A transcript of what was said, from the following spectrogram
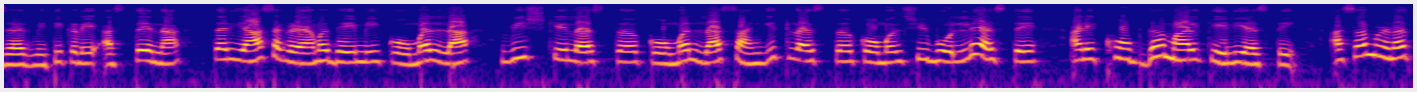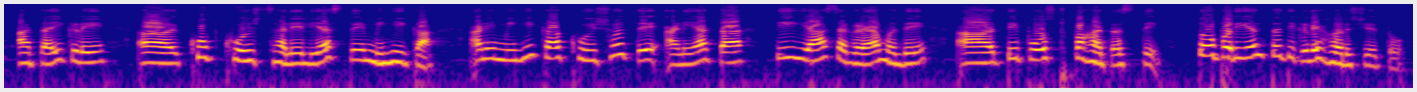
जर मी तिकडे असते ना तर या सगळ्यामध्ये मी कोमलला विश केलं असतं कोमलला सांगितलं असतं कोमलशी बोलले असते आणि खूप धमाल केली असते. असं म्हणत आता इकडे खूप खुश झालेली असते मिहिका. आणि मिहिका खुश होते आणि आता ती या सगळ्यामध्ये ती पोस्ट पाहत असते. तोपर्यंत तिकडे हर्ष येतो.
